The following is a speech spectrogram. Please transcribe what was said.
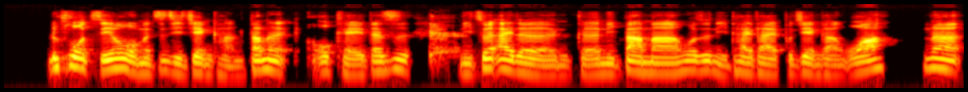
如果只有我们自己健康，当然 OK。但是你最爱的人，可能你爸妈或者你太太不健康，哇，那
